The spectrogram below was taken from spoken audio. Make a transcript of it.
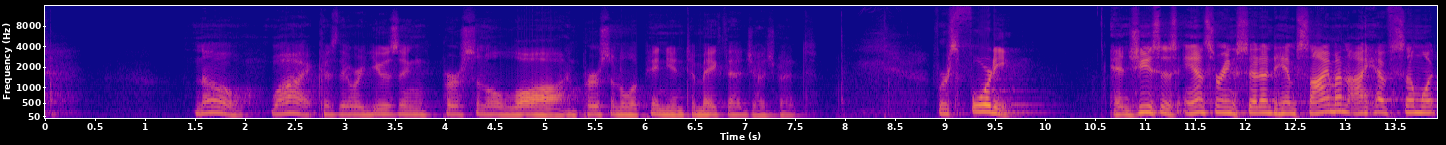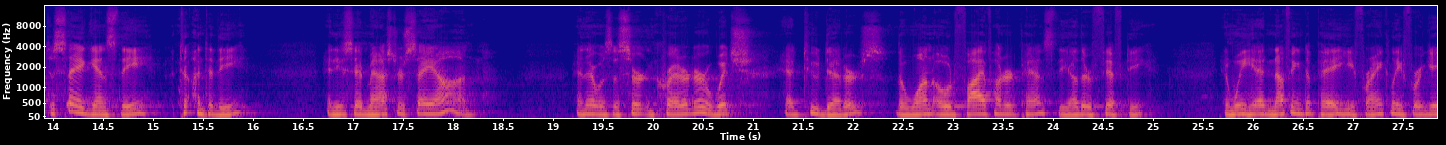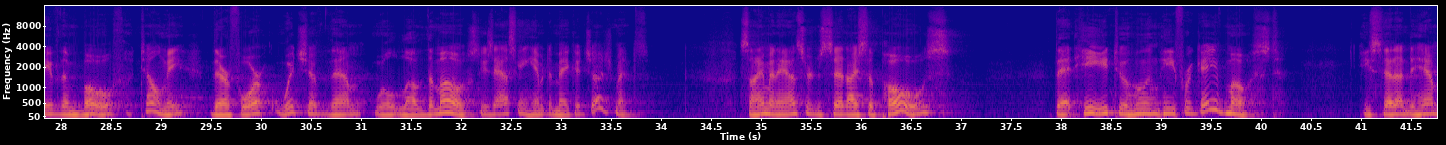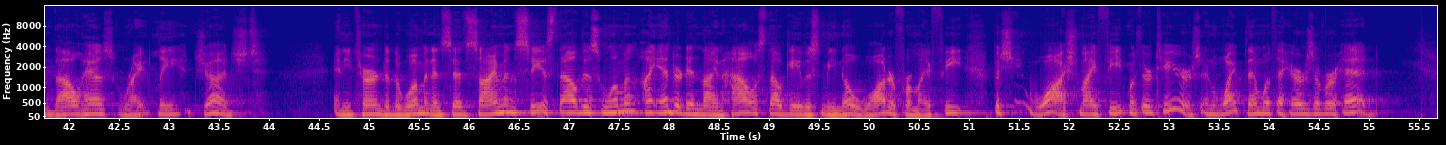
No. Why? Because they were using personal law and personal opinion to make that judgment. Verse 40 And Jesus answering said unto him, Simon, I have somewhat to say against thee, to, unto thee. And he said, Master, say on. And there was a certain creditor which had two debtors. The one owed 500 pence, the other 50. And we had nothing to pay. He frankly forgave them both. Tell me, therefore, which of them will love the most? He's asking him to make a judgment. Simon answered and said, I suppose that he to whom he forgave most. He said unto him, Thou hast rightly judged. And he turned to the woman and said, Simon, seest thou this woman? I entered in thine house. Thou gavest me no water for my feet, but she washed my feet with her tears and wiped them with the hairs of her head.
